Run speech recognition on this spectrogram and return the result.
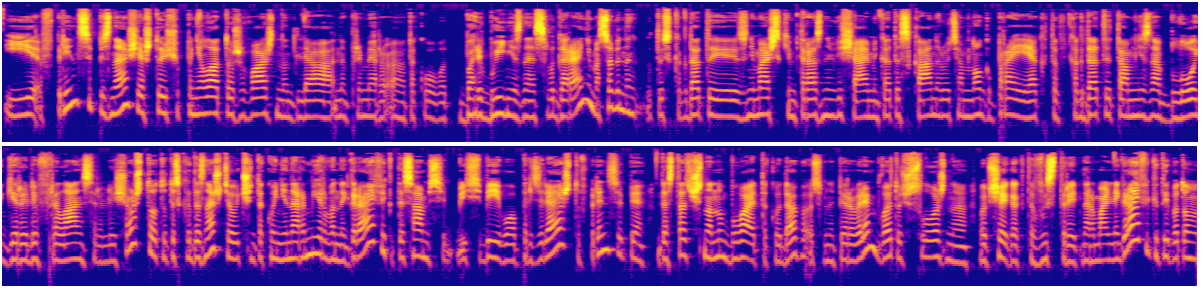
И, в принципе, знаешь, я что еще поняла, тоже важно для, например, э, такого вот борьбы, не знаю, с выгоранием, особенно, то есть, когда ты занимаешься какими-то разными вещами, когда ты сканер, у тебя много проектов, когда ты там, не знаю, блогер или фрилансер или еще что-то, то есть, когда, знаешь, у тебя очень такой ненормированный график, ты сам себе, его определяешь, то, в принципе, достаточно, ну, бывает такое, да, особенно первое время, бывает очень сложно вообще как-то выстроить нормальный график, и ты потом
